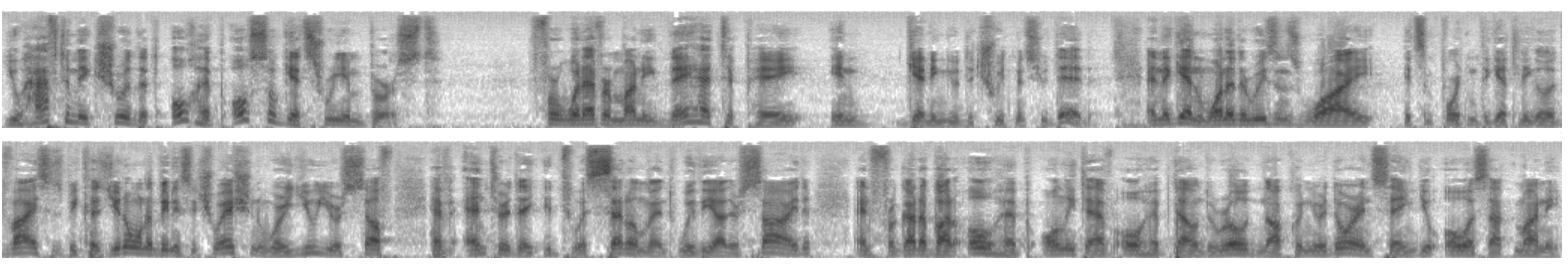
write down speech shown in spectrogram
you have to make sure that OHIP also gets reimbursed for whatever money they had to pay in getting you the treatments you did. And again, one of the reasons why it's important to get legal advice is because you don't want to be in a situation where you yourself have entered a, into a settlement with the other side and forgot about OHIP only to have OHIP down the road knock on your door and saying you owe us that money,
